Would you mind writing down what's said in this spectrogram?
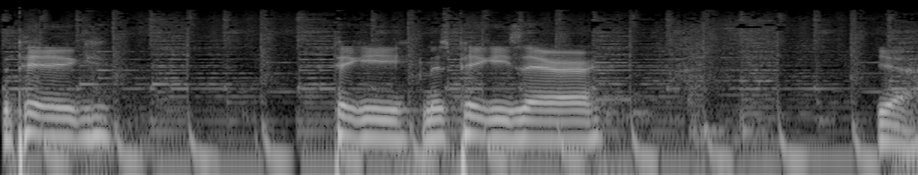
the pig, Piggy, Miss Piggy's there. Yeah.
